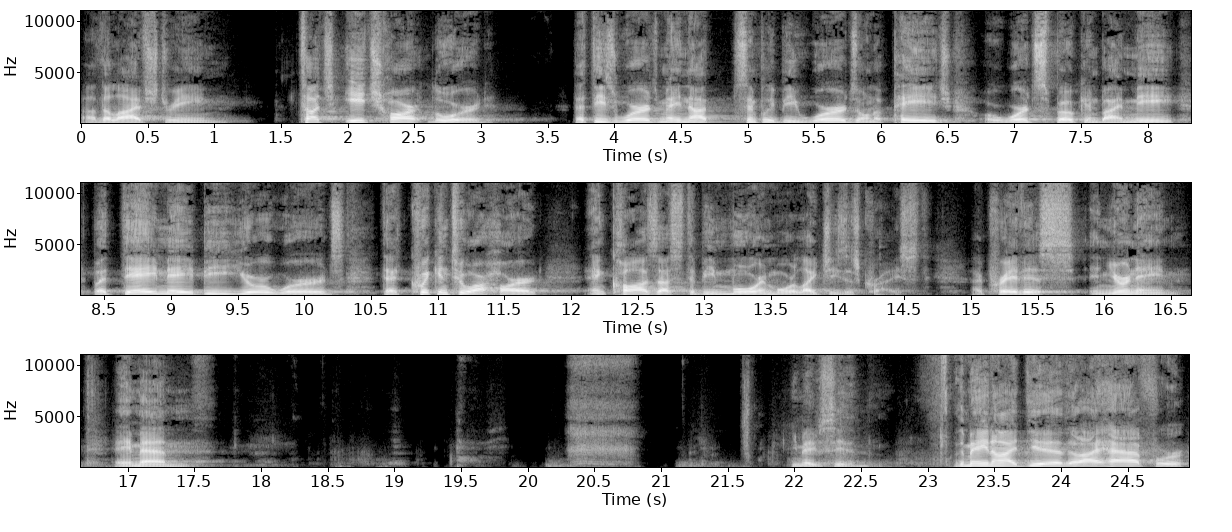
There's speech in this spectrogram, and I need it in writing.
uh, the live stream. Touch each heart, Lord, that these words may not simply be words on a page or words spoken by me, but they may be your words that quicken to our heart and cause us to be more and more like Jesus Christ. I pray this in your name. Amen. You may see. The main idea that I have for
